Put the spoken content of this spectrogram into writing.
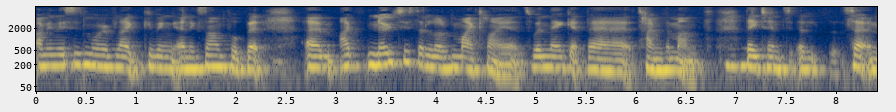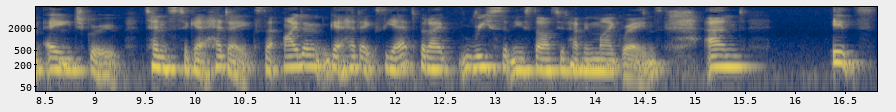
I mean this is more of like giving an example, but um, I've noticed that a lot of my clients when they get their time of the month, they tend to a certain age group tends to get headaches. That I don't get headaches yet, but I've recently started having migraines, and it's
